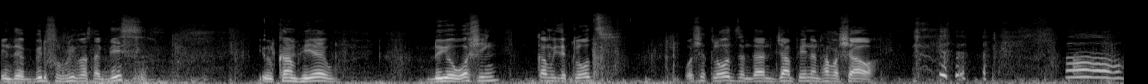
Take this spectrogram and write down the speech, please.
in the beautiful rivers like this. You'll come here, do your washing, come with your clothes, wash your clothes, and then jump in and have a shower. ah,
